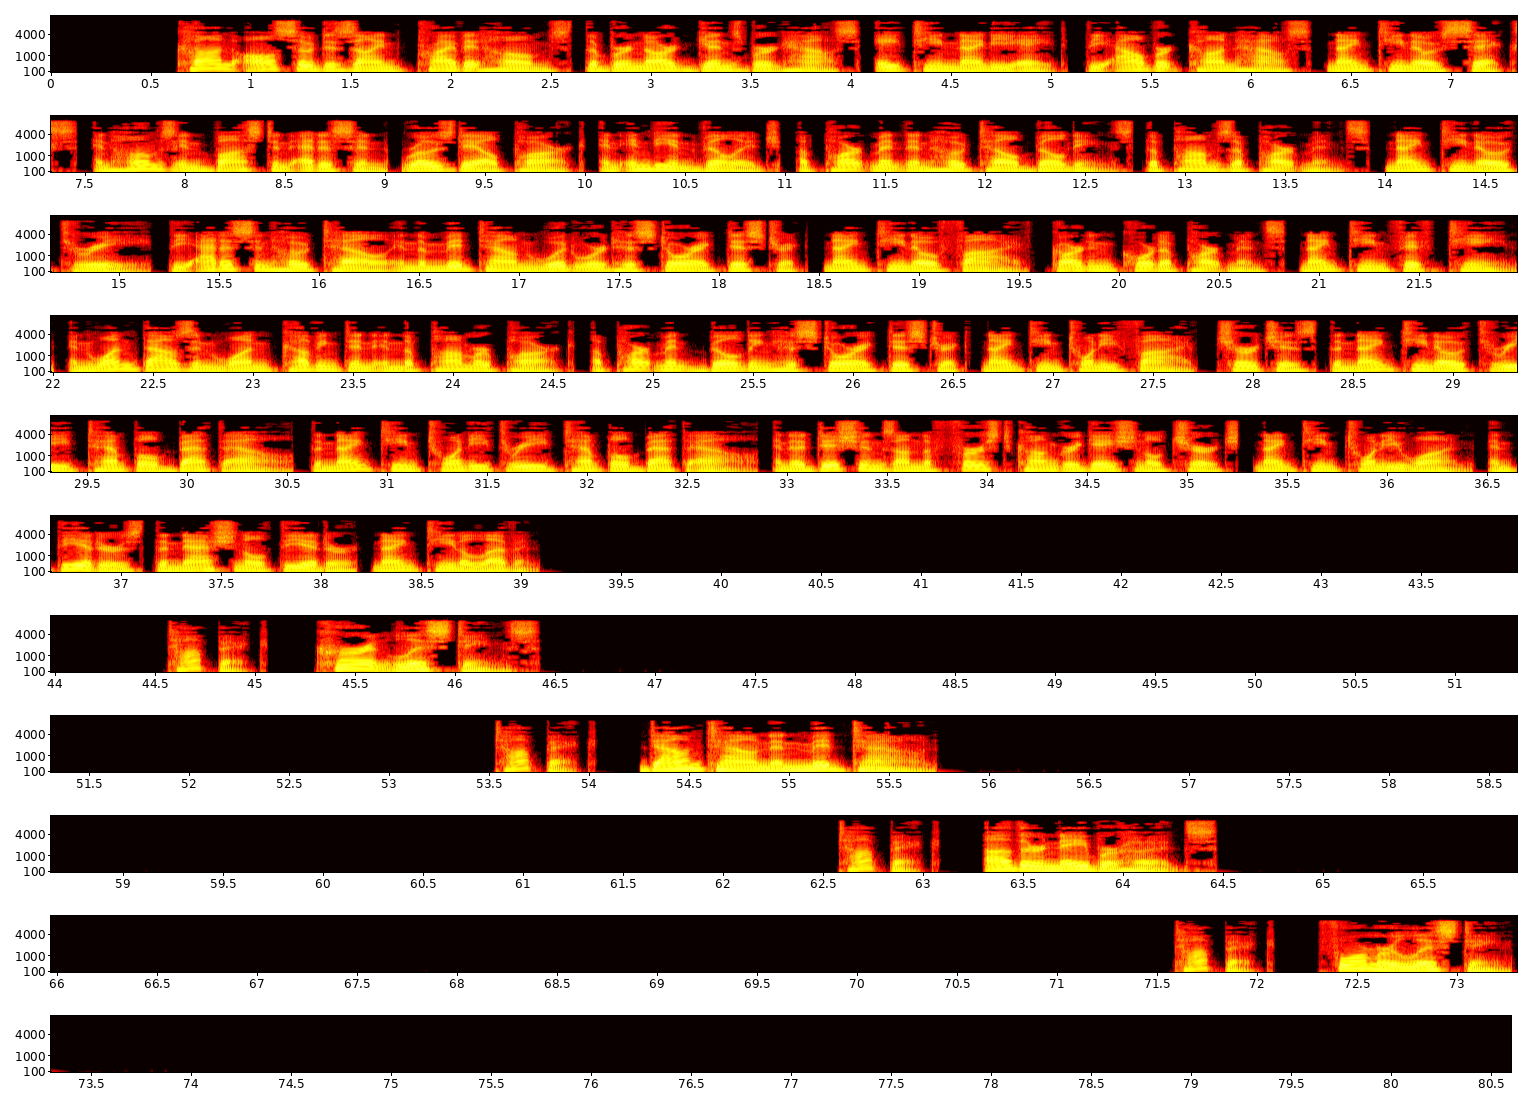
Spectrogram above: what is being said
Kahn also designed private homes the Bernard Ginsburg House, 1898, the Albert Kahn House, 1906, and homes in Boston Edison, Rosedale Park, and Indian Village, apartment and hotel buildings the Palms Apartments, 1903, the Addison Hotel in the Midtown Woodward Historic District, 1905, Garden Court Apartments, 1915, and 1001 Covington in the Palmer Park, Apartment Building Historic District, 1925, churches the 1903 Temple Beth El, the 1923 Temple Beth El, and additions on the First Congregational Church, 1921, and theaters the National Theatre, 1911. Current listings Downtown and Midtown Other neighborhoods. Topic: Former listing.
